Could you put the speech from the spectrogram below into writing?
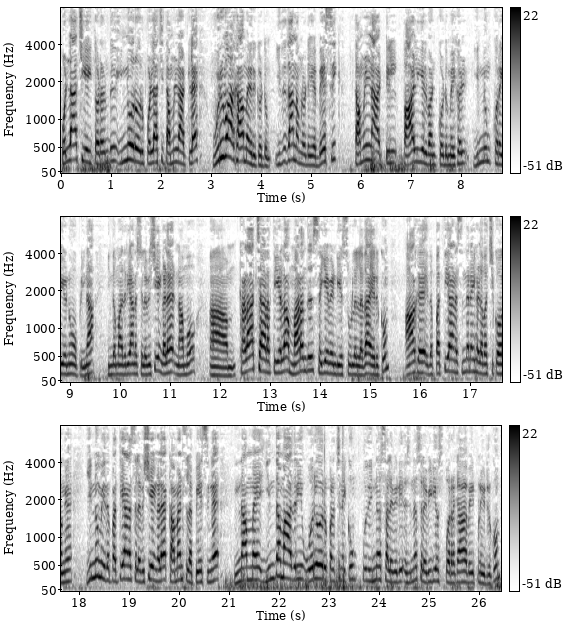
பொள்ளாச்சியை தொடர்ந்து இன்னொரு ஒரு பொள்ளாச்சி தமிழ்நாட்டுல உருவாகாம இருக்கட்டும். இதுதான் நம்மளுடைய பேசிக் தமிழ்நாட்டில் பாலியல் வன்கொடுமைகள் இன்னும் குறையணும் அப்படின்னா இந்த மாதிரியான சில விஷயங்களை நாம கலாச்சாரத்தை எல்லாம் மறந்து செய்ய வேண்டிய சூழல்ல தான் இருக்கும். ஆக இத பத்தியான சிந்தனைகளை வச்சுக்கோங்க. இன்னும் இத பத்தியான சில விஷயங்களை கமெண்ட்ஸ்ல பேசுங்க. நம்ம இந்த மாதிரி ஒரு ஒரு பிரச்சனைக்கும் புது இன்னும் சில வீடியோ இன்னும் சில வீடியோஸ் போடுறதுக்காக வெயிட் பண்ணிட்டு இருக்கோம்.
